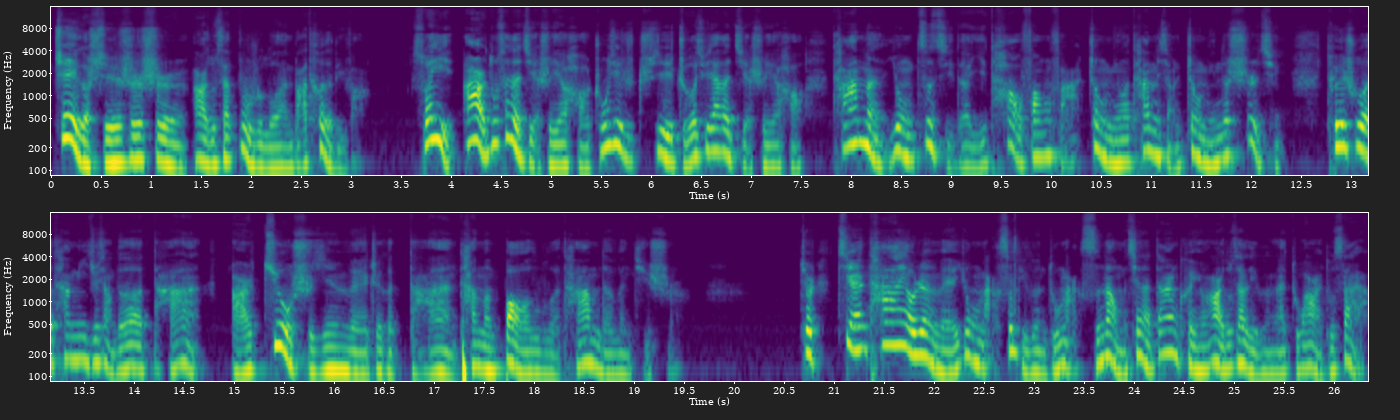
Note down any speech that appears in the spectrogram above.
这个其实是阿尔都塞不如罗兰巴特的地方。所以，阿尔都塞的解释也好，中世纪哲学家的解释也好，他们用自己的一套方法证明了他们想证明的事情，推出了他们一直想得到的答案。而就是因为这个答案，他们暴露了他们的问题是，就是既然他要认为用马克思理论读马克思，那我们现在当然可以用阿尔都塞理论来读阿尔都塞啊。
